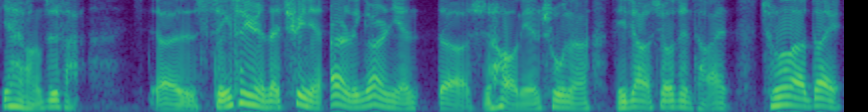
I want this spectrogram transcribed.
烟害防治法。呃，行政院在去年二零二年的时候年初呢，提交了修正草案，除了对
